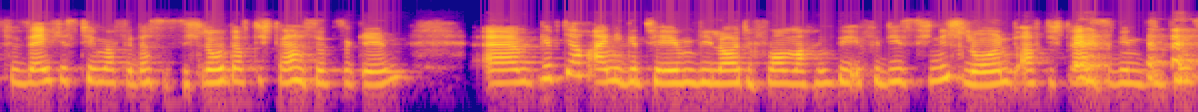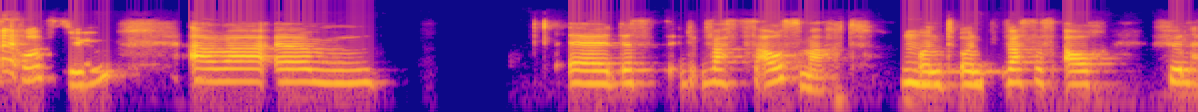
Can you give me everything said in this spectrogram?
für welches Thema, für das es sich lohnt, auf die Straße zu gehen. Ähm, gibt ja auch einige Themen, wie Leute vormachen, die, für die es sich nicht lohnt, auf die Straße zu gehen, die tun es trotzdem. Aber ähm, äh, das, was das ausmacht mhm. und, und was das auch für ein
